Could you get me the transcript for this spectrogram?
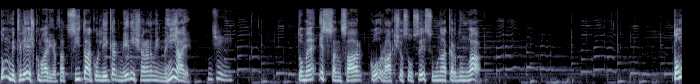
तुम मिथिलेश कुमारी अर्थात सीता को लेकर मेरी शरण में नहीं आए जी। तो मैं इस संसार को राक्षसों से सूना कर दूँगा। तुम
